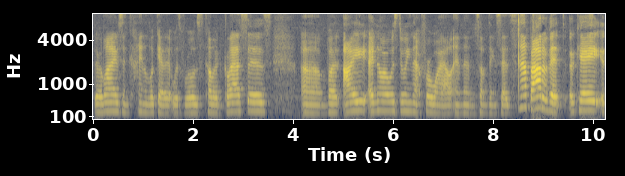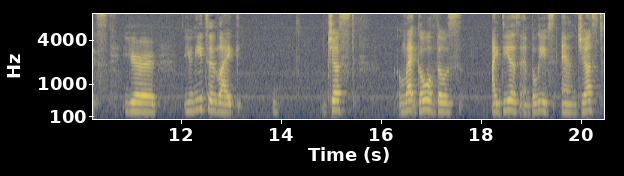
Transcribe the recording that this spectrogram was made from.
their lives and kind of look at it with rose-colored glasses. Uh, but I I know I was doing that for a while, and then something said, "Snap out of it." Okay, it's you're you need to like just let go of those ideas and beliefs and just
